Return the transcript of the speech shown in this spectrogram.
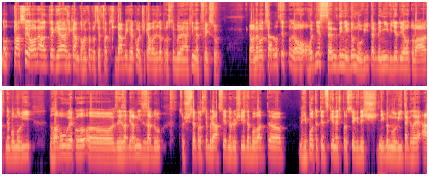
No to asi jo, ale tak já říkám, tohle to prostě fakt, já bych jako očekával, že to prostě bude nějaký Netflixu. Jo, nebo třeba prostě hodně scén, kdy někdo mluví, tak není vidět jeho tvář, nebo mluví s hlavou jako uh, zabíraný zadu, což se prostě bude asi jednodušší dabovat uh, hypoteticky, než prostě když někdo mluví takhle a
